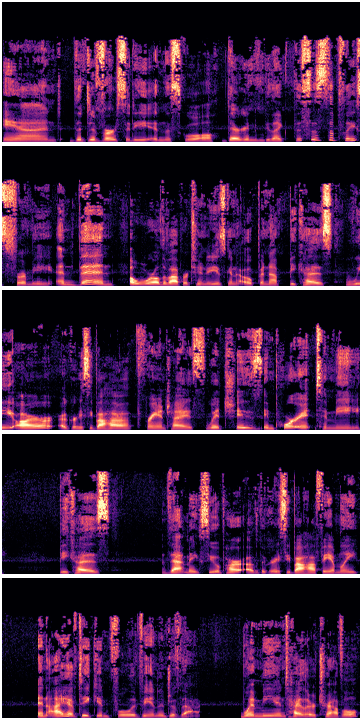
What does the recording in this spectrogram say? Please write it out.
and the diversity in the school, they're going to be like, this is the place for me. And then a world of opportunity is going to open up because we are a Gracie Barra franchise, which is important to me because that makes you a part of the Gracie Barra family. And I have taken full advantage of that. When me and Tyler travel,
